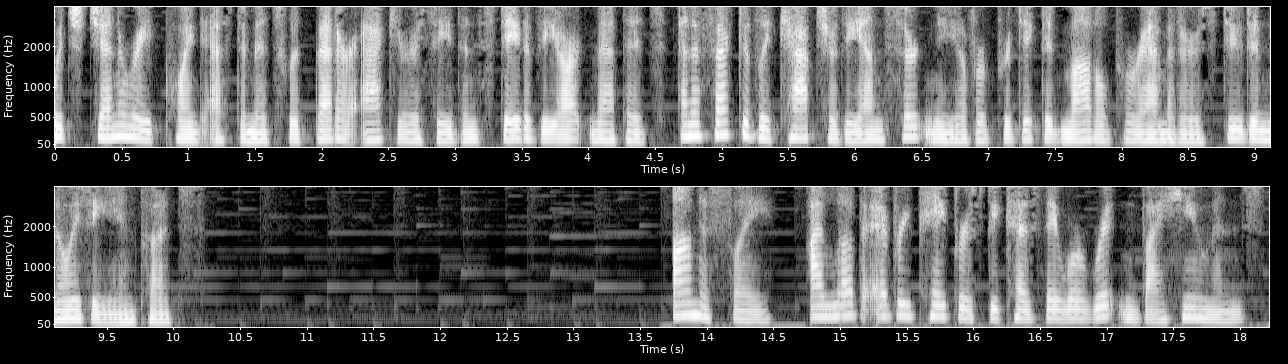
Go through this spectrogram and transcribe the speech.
which generate point estimates with better accuracy than state of the art methods and effectively capture the uncertainty over predicted model parameters due to noisy inputs. Honestly, I love every papers because they were written by humans.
